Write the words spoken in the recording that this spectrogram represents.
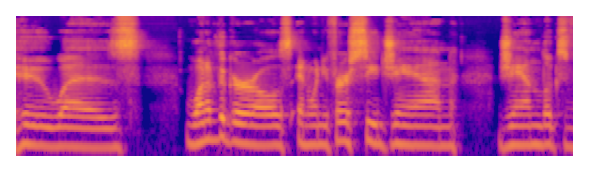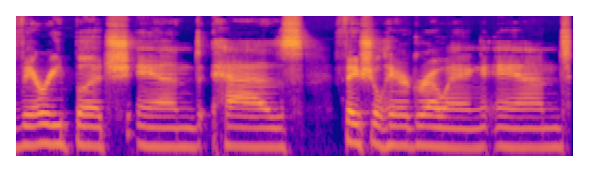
who was one of the girls, and when you first see Jan, Jan looks very butch and has facial hair growing and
